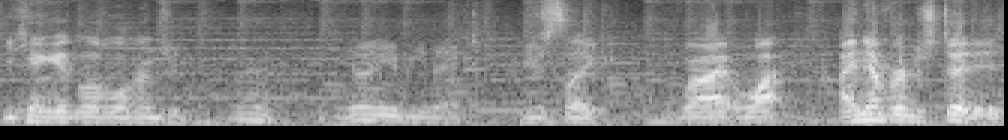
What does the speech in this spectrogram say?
you can't get to level 100. Eh, you don't need to be there. You're just like why why? I never understood it.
